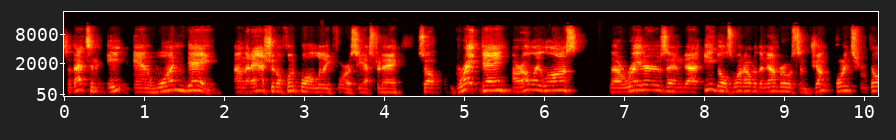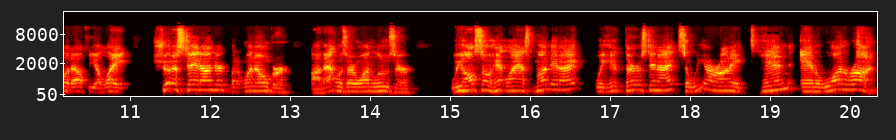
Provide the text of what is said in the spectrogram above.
so that's an eight and one day on the National Football League for us yesterday. So great day. Our only loss, the Raiders and uh, Eagles went over the number with some junk points from Philadelphia late. Should have stayed under, but it went over. Uh, that was our one loser. We also hit last Monday night. We hit Thursday night. So we are on a 10 and 1 run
